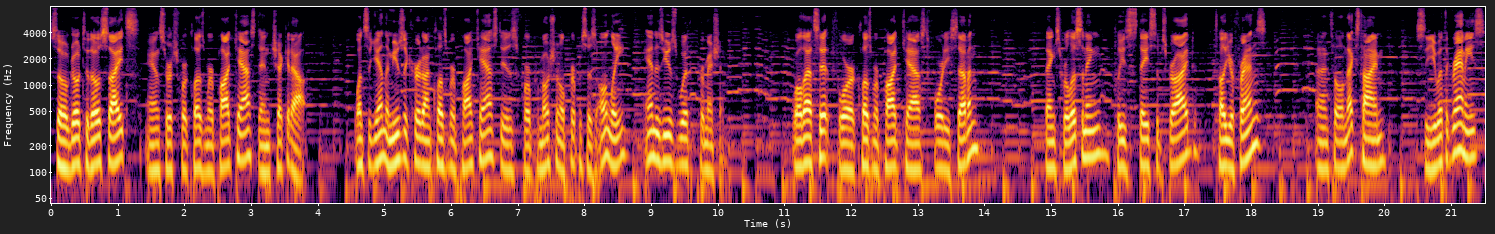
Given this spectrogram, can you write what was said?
so go to those sites and search for Klezmer Podcast and check it out. Once again, the music heard on Klezmer Podcast is for promotional purposes only and is used with permission. Well, that's it for Klezmer Podcast 47. Thanks for listening. Please stay subscribed, tell your friends, and until next time, see you at the Grammys.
